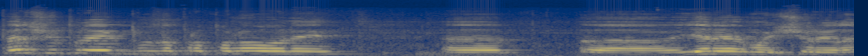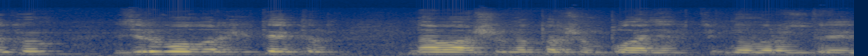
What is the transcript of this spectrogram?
Перший проєкт був запропонований е, е, Яремою Чуриликом зі Львова архітектор на вашу, на першому плані під номером 3.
